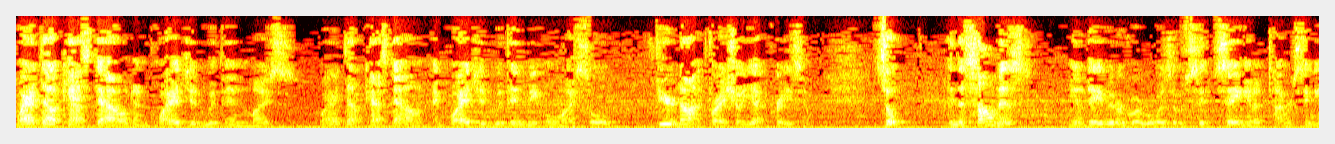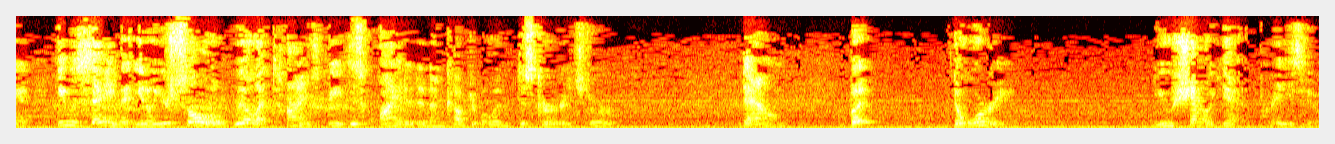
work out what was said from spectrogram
why art thou cast down and quieted within my why art thou cast down and quieted within me, O my soul? Fear not, for I shall yet praise him. So in the psalmist, you know, David or whoever was that was saying it at a time or singing it, he was saying that, you know, your soul will at times be disquieted and uncomfortable and discouraged or down. But don't worry. You shall yet praise him.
